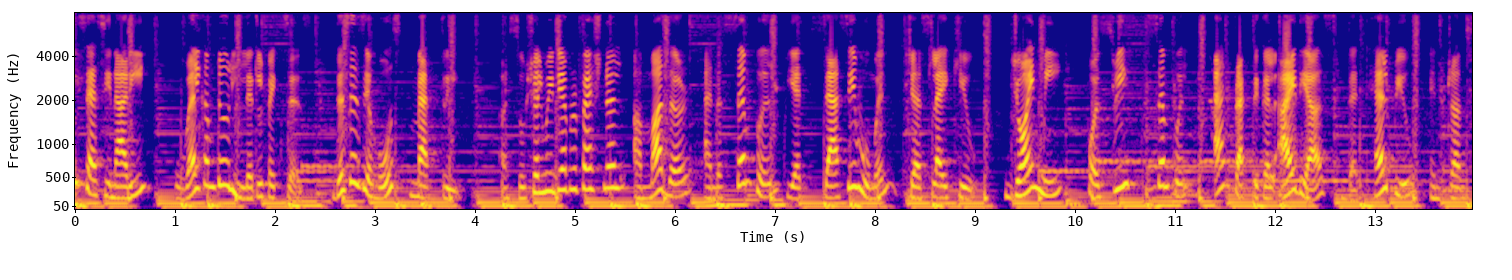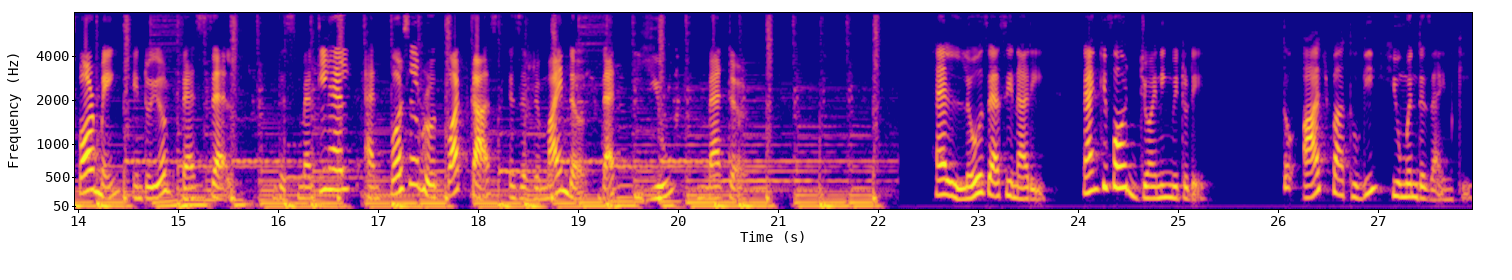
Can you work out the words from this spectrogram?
Sassinari, welcome to Little Fixes. This is your host Maitri, a social media professional, a mother, and a simple yet sassy woman just like you. Join me for three simple and practical ideas that help you in transforming into your best self. This mental health and personal growth podcast is a reminder that you matter. Hello जैसी नारी thank you for joining me today तो आज बात होगी ह्यूमन डिजाइन की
